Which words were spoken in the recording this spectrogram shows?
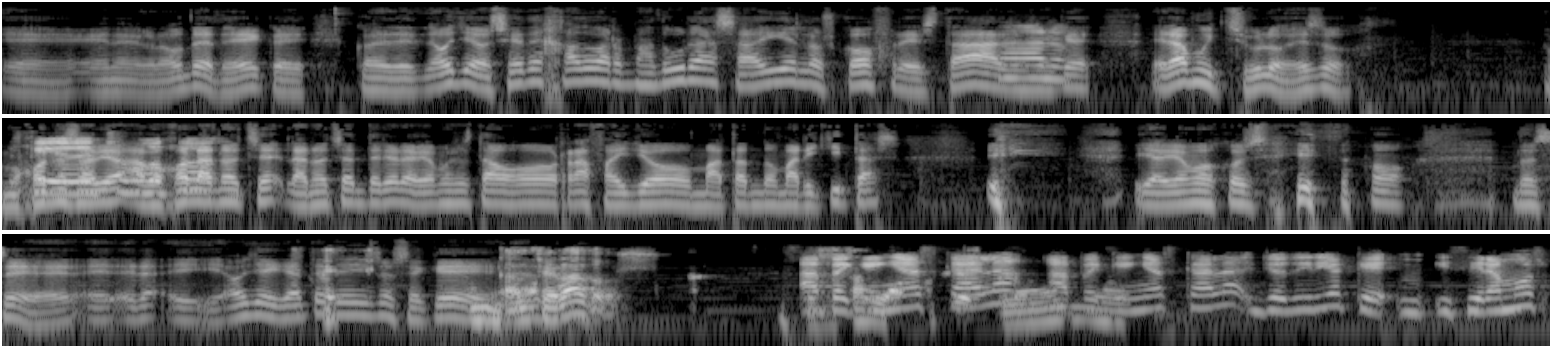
eh, en el Grounded, ¿eh? Que, oye, os he dejado armaduras ahí en los cofres, tal. Era muy chulo eso. A lo mejor, a lo mejor la noche la noche anterior habíamos estado Rafa y yo matando mariquitas y, habíamos conseguido, no sé, eh, oye, ya tenéis no sé qué. Cancelados. A pequeña escala, a pequeña escala, yo diría que hiciéramos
